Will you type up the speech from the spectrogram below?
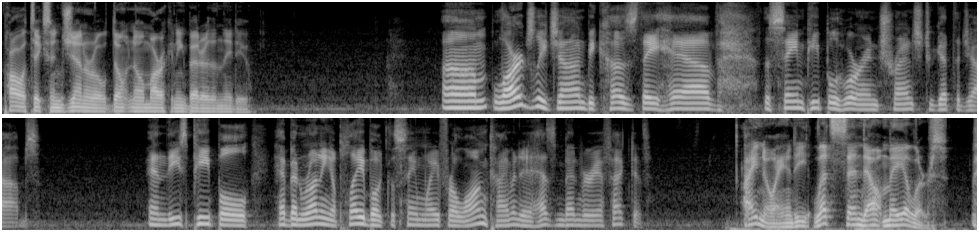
politics in general don't know marketing better than they do? Um, largely, John, because they have the same people who are entrenched who get the jobs. And these people have been running a playbook the same way for a long time, and it hasn't been very effective. I know, Andy. Let's send out mailers.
